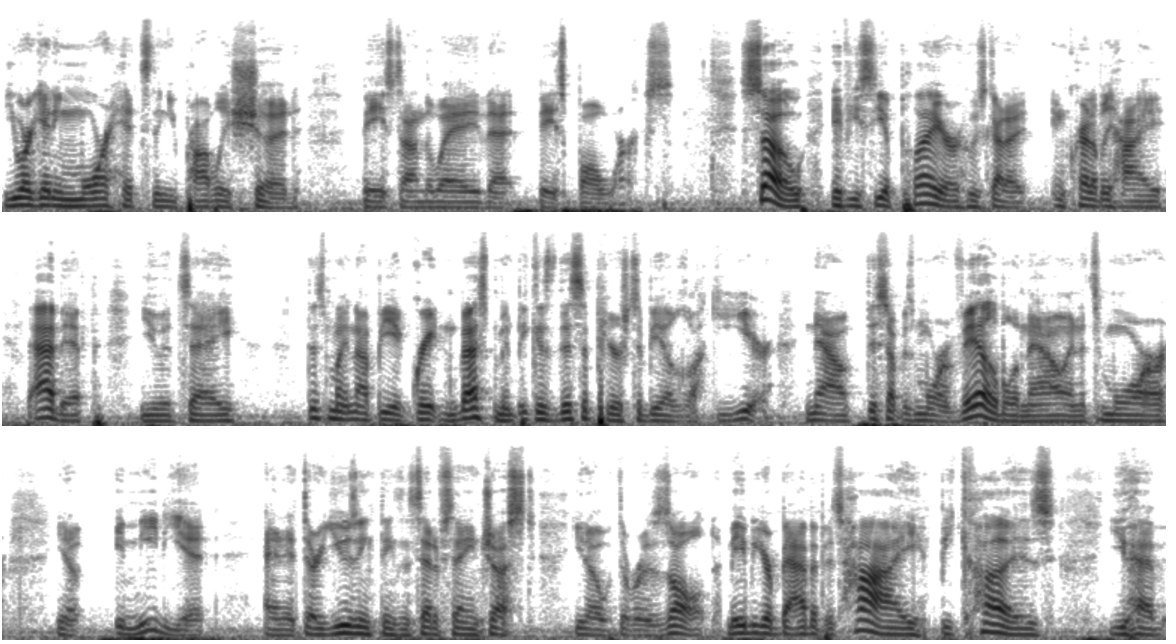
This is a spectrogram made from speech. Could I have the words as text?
You are getting more hits than you probably should, based on the way that baseball works. So if you see a player who's got an incredibly high BABIP, you would say. This might not be a great investment because this appears to be a lucky year. Now, this stuff is more available now, and it's more, you know, immediate and if they're using things instead of saying just you know the result maybe your babip is high because you have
